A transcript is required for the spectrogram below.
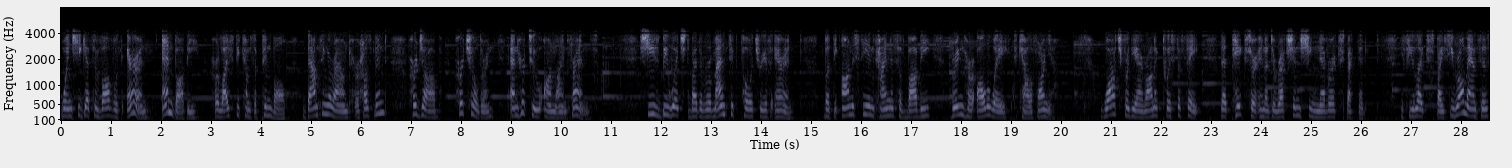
When she gets involved with Aaron and Bobby, her life becomes a pinball, bouncing around her husband, her job, her children, and her two online friends. She's bewitched by the romantic poetry of Aaron, but the honesty and kindness of Bobby bring her all the way to California. Watch for the ironic twist of fate that takes her in a direction she never expected. If you like spicy romances,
